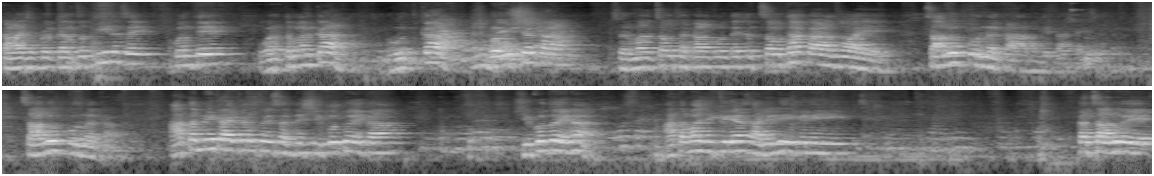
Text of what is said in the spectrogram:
काळाचे प्रकार तो तीनच आहे. कोणते? वर्तमान काळ भूतकाळ आणि भविष्य काळ. सर मला चौथा काळ कोणता आहे? तर चौथा काळ जो आहे चालू पूर्ण काळामध्ये टाकायचा. चालू पूर्ण का आता मी काय करतोय सध्या शिकवतोय का? शिकवतोय ना? आता माझी क्रिया झालेली आहे की नाही? का चालू आहे?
